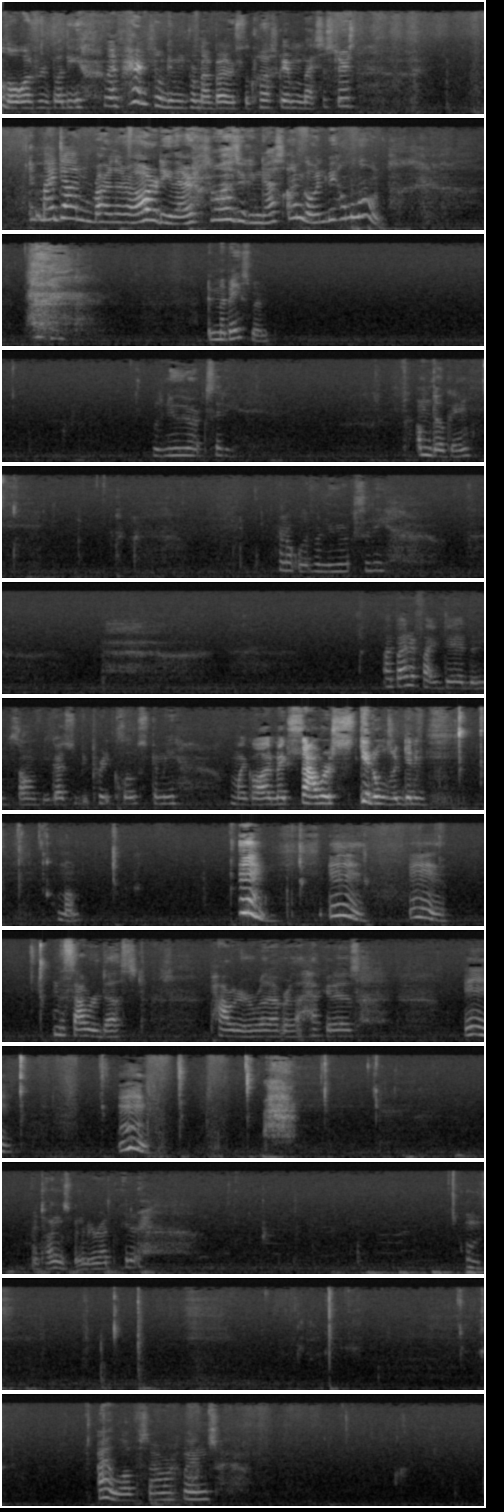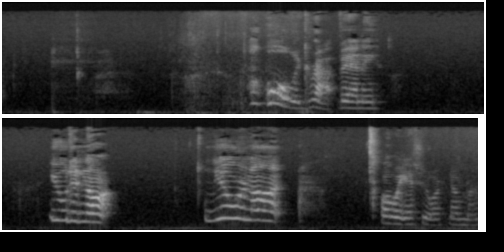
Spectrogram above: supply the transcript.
Hello, everybody. My parents are leaving for my brother's the lacrosse game with my sisters. And my dad and brother are already there, so as you can guess, I'm going to be home alone. In my basement. With New York City. I'm joking. I don't live in New York City. I bet if I did, then some of you guys would be pretty close to me. Oh my god, my sour Skittles are getting. Hold on. Mmm, mmm, mmm. The sour dust powder, whatever the heck it is. Mmm, mmm. My tongue's gonna be red later. Mm. I love sour things. Holy crap, Vanny. You did not. You were not. Oh, wait, yes, you are. Never mind.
